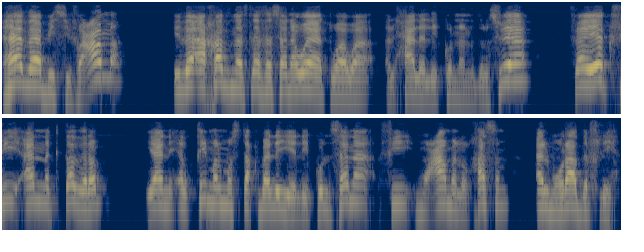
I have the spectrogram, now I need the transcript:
فهذا بصفة عامة. إذا أخذنا ثلاث سنوات والحالة اللي كنا ندرس فيها فيكفي أنك تضرب يعني القيمة المستقبلية لكل سنة في معامل الخصم المرادف لها.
